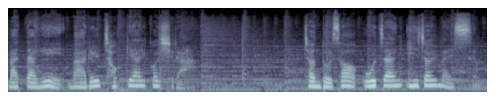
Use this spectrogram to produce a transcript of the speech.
마땅히 말을 적게 할 것이라. 전도서 5장 2절 말씀.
